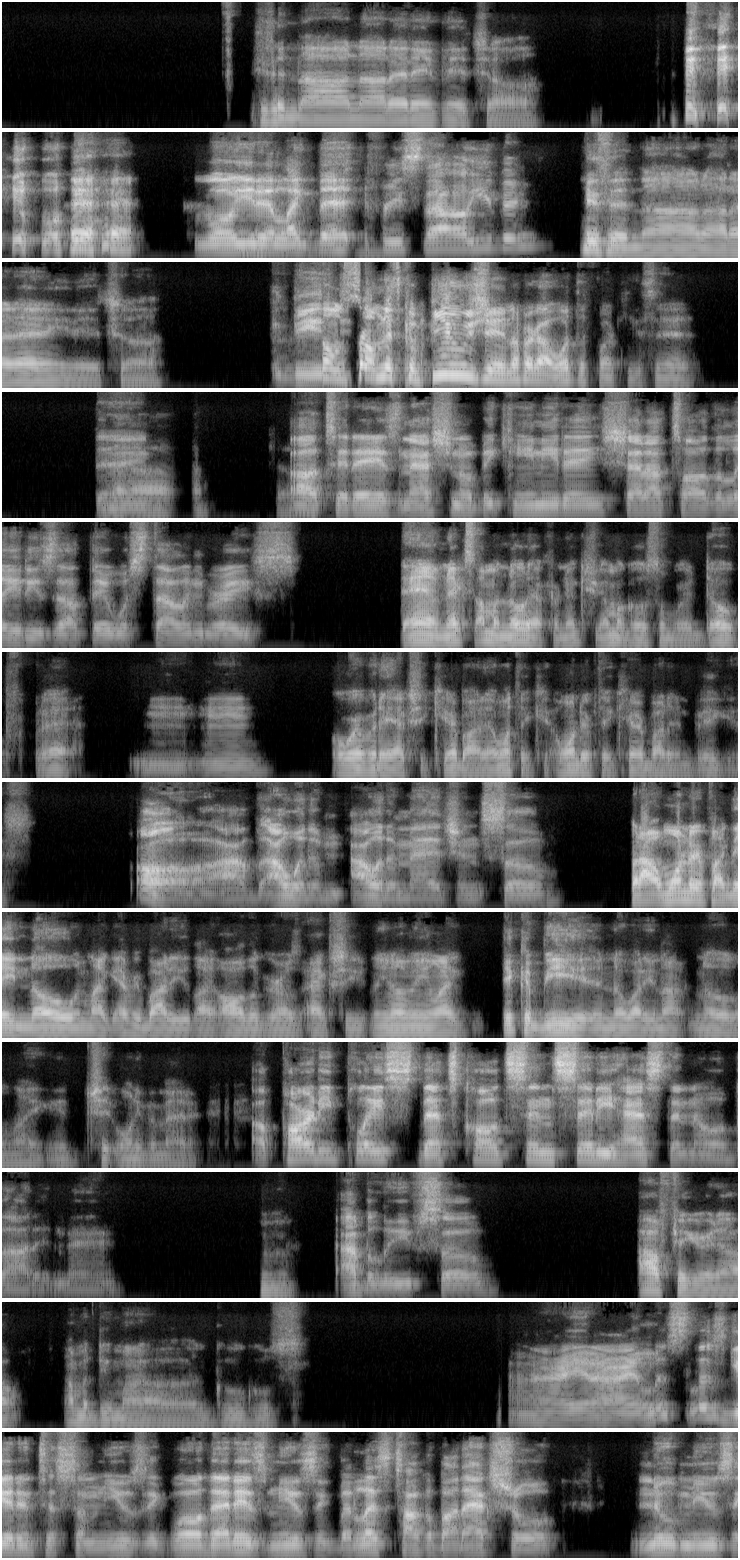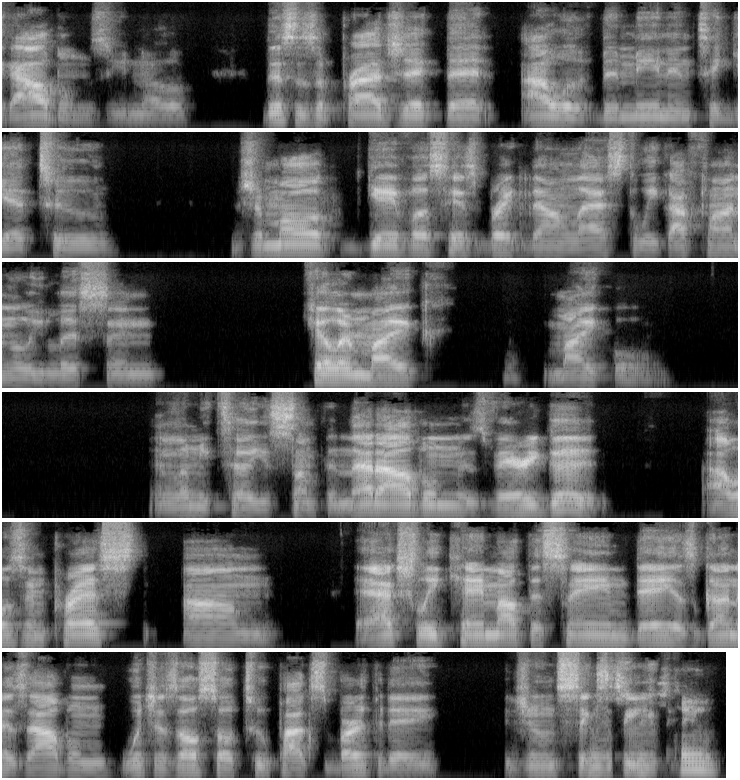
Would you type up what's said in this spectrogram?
He said, "Nah, nah, that ain't it, y'all." well, well, you didn't like that freestyle either. He said, "Nah, nah, that ain't it, y'all." Did, Some, some this confusion. I forgot what the fuck he said. dang. Nah, Oh, today is National Bikini Day. Shout out to all the ladies out there with style and grace. damn. Next, I'm gonna know that for next year. I'm gonna go somewhere dope for that, hmm or wherever they actually care about it. I want they. I wonder if they care about it in Vegas. Oh, I, I would I would imagine so. But I wonder if like they know and like everybody, like all the girls actually, you know what I mean? Like it could be it and nobody not know. Like it shit won't even matter. A party place that's called Sin City has to know about it, man. Hmm. I believe so. I'll figure it out. I'm gonna do my uh Googles. All right, all right. Let's let's get into some music. Well, that is music, but let's talk about actual new music albums, you know. This is a project that I would have been meaning to get to. Jamal gave us his breakdown last week. I finally listened. Killer Mike, Michael. And let me tell you something. That album is very good. I was impressed. Um it actually came out the same day as Gunna's album, which is also Tupac's birthday, June 16th. 16.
